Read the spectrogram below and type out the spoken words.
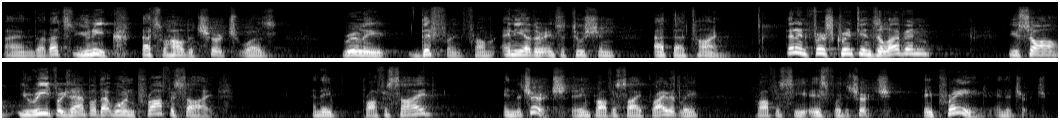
And uh, that's unique. That's how the church was really different from any other institution at that time. Then in 1 Corinthians 11, you saw, you read, for example, that woman prophesied. And they prophesied in the church. They didn't prophesy privately. Prophecy is for the church. They prayed in the church.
